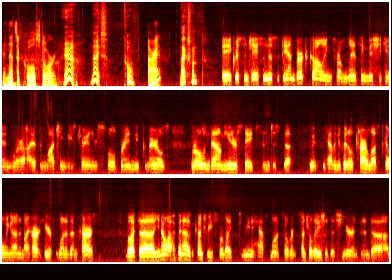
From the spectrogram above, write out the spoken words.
And that's a cool story. Yeah, nice, cool. All right. Next one. Hey, Chris and Jason, this is Dan Burke calling from Lansing, Michigan, where I have been watching these trailers full of brand new Camaros rolling down the interstates and just uh, with having a bit of car lust going on in my heart here for one of them cars. But uh, you know, I've been out of the country for like three and a half months over in Central Asia this year, and, and uh,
